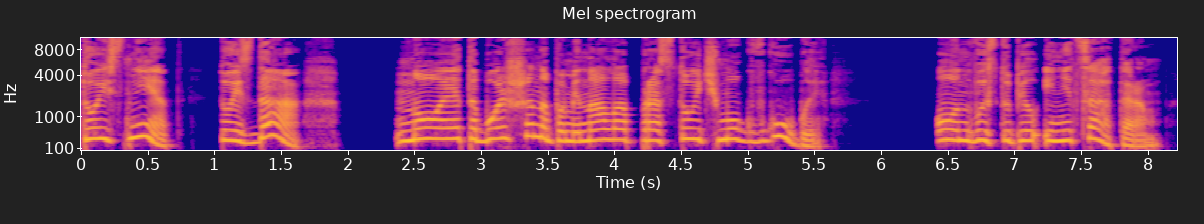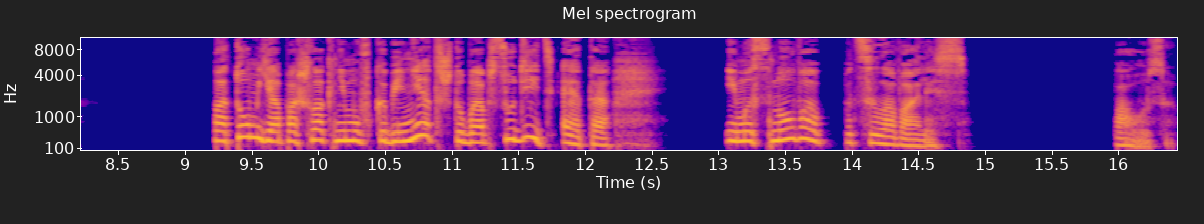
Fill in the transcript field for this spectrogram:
То есть нет. То есть да. Но это больше напоминало простой чмок в губы. Он выступил инициатором. Потом я пошла к нему в кабинет, чтобы обсудить это, и мы снова поцеловались. Пауза.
